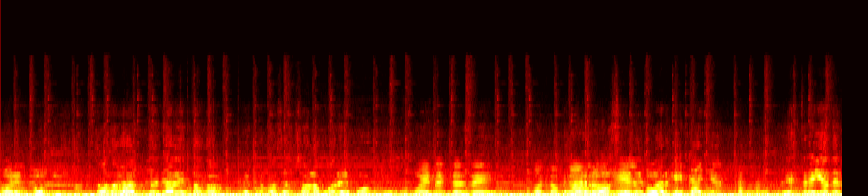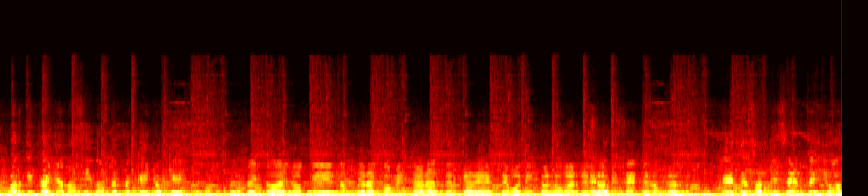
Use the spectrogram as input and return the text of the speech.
Por el Buki. Todas las autoridades todos te conocen solo por el Buki. Bueno, entonces con Don El Carlos el Buki. Parque Caña. La estrella del Parque Caña nacido desde pequeño aquí. Perfecto, algo que nos quiera comentar acerca de este bonito lugar de San Vicente, Don Carlos. Este San Vicente, yo,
